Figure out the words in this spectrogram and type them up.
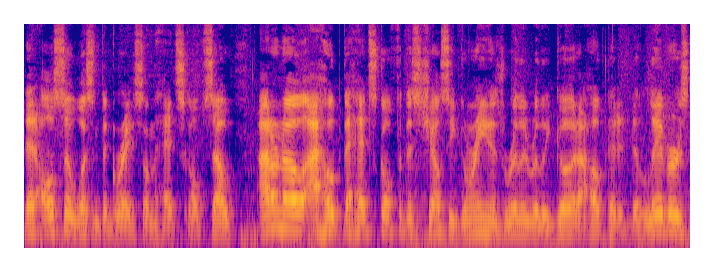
that also wasn't the greatest on the head sculpt. So, I don't know. I hope the head sculpt for this Chelsea Green is really, really good. I hope that it delivers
